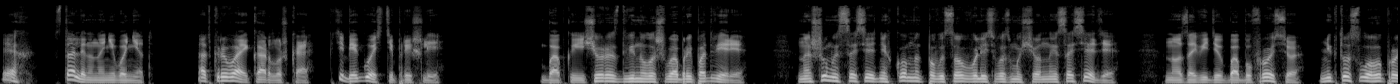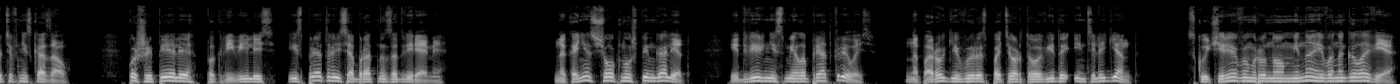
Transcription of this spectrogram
Эх, Сталина на него нет. Открывай, Карлушка, к тебе гости пришли. Бабка еще раз двинула шваброй по двери. На шум из соседних комнат повысовывались возмущенные соседи. Но завидев бабу Фросю, никто слова против не сказал. Пошипели, покривились и спрятались обратно за дверями. Наконец щелкнул шпингалет, и дверь не смело приоткрылась. На пороге вырос потертого вида интеллигент с кучерявым руном Минаева на голове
